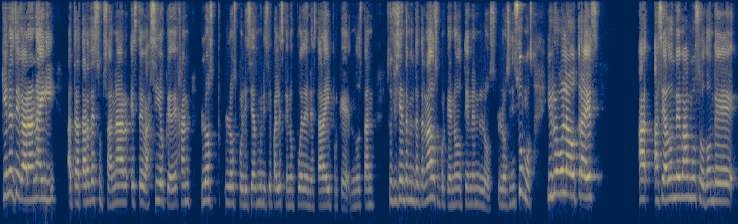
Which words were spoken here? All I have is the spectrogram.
quienes llegarán ahí a tratar de subsanar este vacío que dejan los, los policías municipales que no pueden estar ahí porque no están suficientemente entrenados o porque no tienen los, los insumos. Y luego la otra es hacia dónde vamos o dónde,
